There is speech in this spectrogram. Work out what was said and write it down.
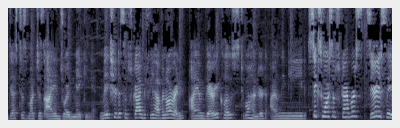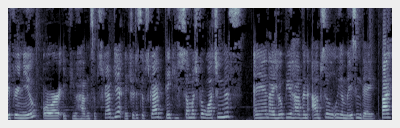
just as much as I enjoyed making it. Make sure to subscribe if you haven't already. I am very close to 100. I only need six more subscribers. Seriously, if you're new or if you haven't subscribed yet, make sure to subscribe. Thank you so much for watching this, and I hope you have an absolutely amazing day. Bye!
